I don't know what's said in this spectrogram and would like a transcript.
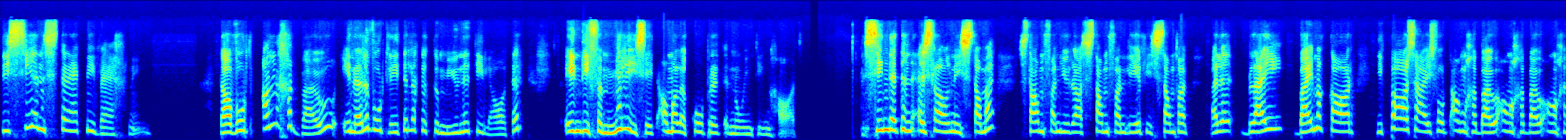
die seun strek nie weg nie. Daar word aangebou en hulle word letterlik 'n community later en die families het almal 'n corporate anointing gehad. sien dit in Israel in die stamme, stam van Juda, stam van Levi, stam van hulle bly bymekaar. Die pa se huis word aangebou, aangebou, aange.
